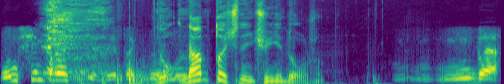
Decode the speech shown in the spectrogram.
Он всем простил, я так ну, думаю. Ну, нам точно ничего не должен. Да.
